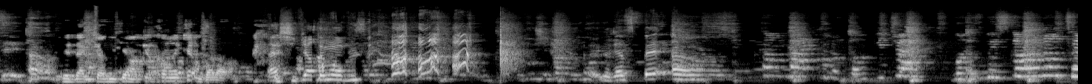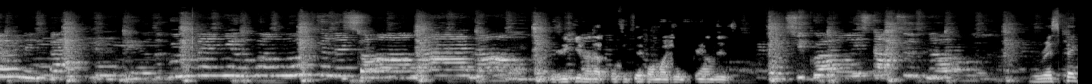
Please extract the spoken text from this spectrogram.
C'est d'actualité en 95 alors. Ah, je suis fier de moi en plus. Le respect 1. Zeki en a profité pour manger le friandise. Respect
